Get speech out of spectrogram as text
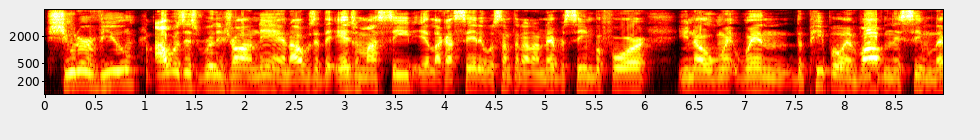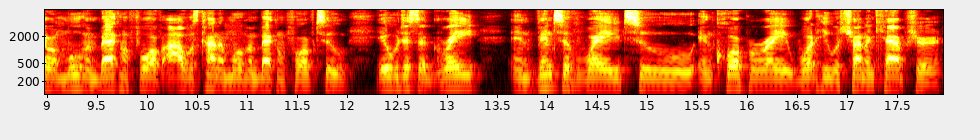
shooter view. I was just really drawn in. I was at the edge of my seat. It, like I said, it was something that I've never seen before. You know, when, when the people involved in this scene, when they were moving back and forth, I was kind of moving back and forth too. It was just a great, inventive way to incorporate what he was trying to capture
